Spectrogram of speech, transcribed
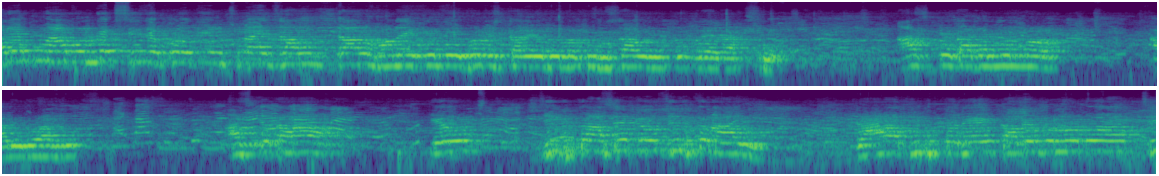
অনেক মা বোন দেখছি যে প্রতিদিন চুলায় জাল জাল হনায় কিন্তু এই প্রতিষ্ঠানের জন্য কিছু চাউল করে রাখছে। আজকে তাদের জন্য আমি আজকে তারা কেউ জীবিত আছে, কেউ জীবিত নাই। যারা জীবিত নেই, তাদের জন্য দোয়া রাখছি।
